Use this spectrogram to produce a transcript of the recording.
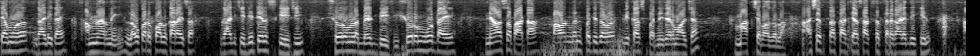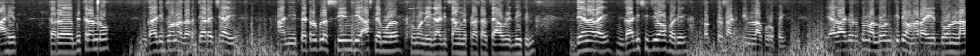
त्यामुळं गाडी काय थांबणार नाही. लवकर कॉल करायचा. गाडीची डिटेल्स घ्यायची. शोरूमला भेट द्यायची. शोरूम मोठा आहे? न्यावासा फाटा पावन गणपतीजवळ विकास फर्निचर मॉलच्या मागच्या बाजूला. अशाच प्रकारच्या साठ सत्तर गाड्या देखील आहेत. तर मित्रांनो गाडी दोन हजार तेराची आहे आणि petrol plus C N G असल्यामुळं तुम्हाला ही गाडी चांगल्या प्रकारचे ॲव्हरेज देखील देणार आहे. गाडीची जी ऑफर आहे फक्त साडेतीन लाख रुपये. या गाडीवर तुम्हाला लोन किती होणार आहे? दोन लाख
